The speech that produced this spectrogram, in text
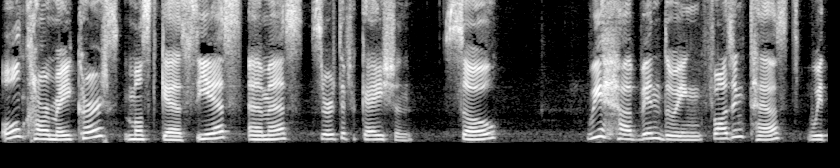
All car makers must get CSMS certification. So, we have been doing fuzzing tests with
